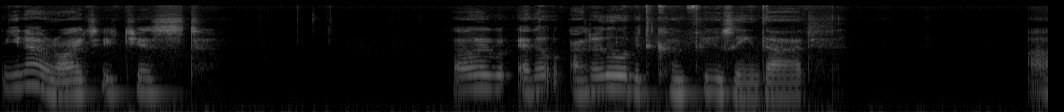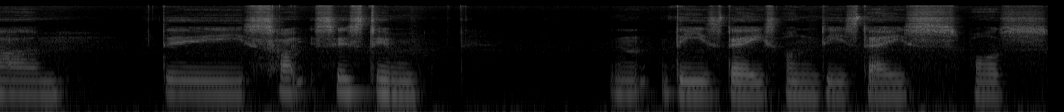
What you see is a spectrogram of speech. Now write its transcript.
you know right it just a little, a little, a little bit confusing that um, the system these days on these days was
